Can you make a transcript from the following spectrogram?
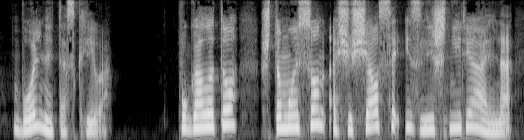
— больно и тоскливо. Пугало то, что мой сон ощущался излишне реально —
